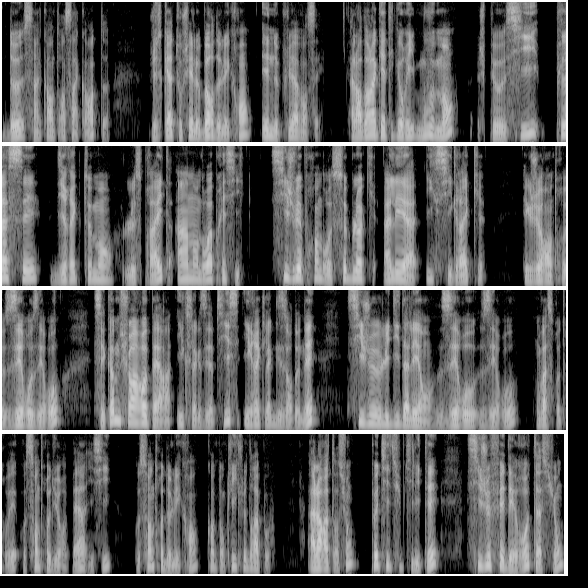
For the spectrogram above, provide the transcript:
de 50 en 50 jusqu'à toucher le bord de l'écran et ne plus avancer. Alors dans la catégorie mouvement, je peux aussi placer directement le sprite à un endroit précis. Si je vais prendre ce bloc, aller à x, y, et que je rentre 0, 0, c'est comme sur un repère, hein. x l'axe des abscisses, y l'axe des ordonnées. Si je lui dis d'aller en 0, 0, on va se retrouver au centre du repère, ici, au centre de l'écran, quand on clique le drapeau. Alors attention, petite subtilité, si je fais des rotations,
